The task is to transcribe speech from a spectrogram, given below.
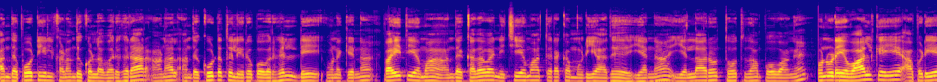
அந்த போட்டியில் கலந்து கொள்ள வருகிறார். ஆனால் அந்த கூட்டத்தில் இருப்பவர்கள் டே உனக்கு என்ன பைத்தியமா? அந்த கதவை நிச்சயமா திறக்க முடியாது. ஏன்னா எல்லாரும் தோத்து தான் போவாங்க. உன்னுடைய வாழ்க்கையே அப்படியே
